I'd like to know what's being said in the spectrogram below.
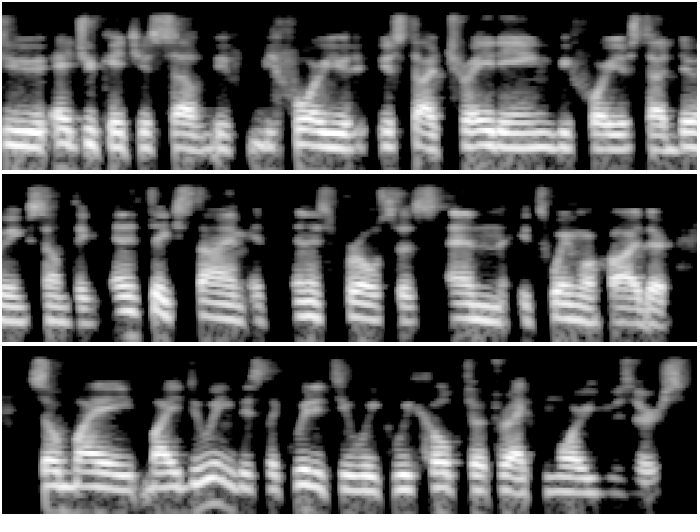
to educate yourself be- before you, you start trading before you start doing something. And it takes time it, and it's process and it's way more harder. So by by doing this liquidity week, we hope to attract more users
